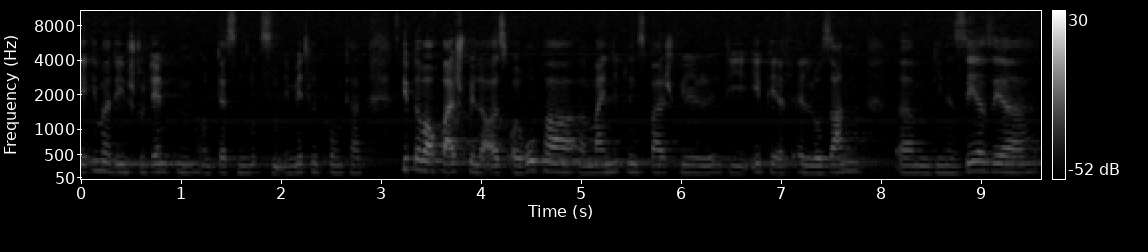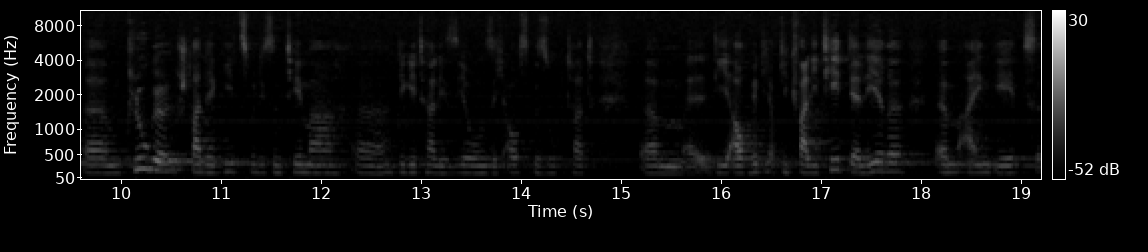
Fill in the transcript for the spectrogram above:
der immer den Studenten und dessen Nutzen im Mittelpunkt hat. Es gibt aber auch Beispiele aus Europa. Äh, mein Lieblingsbeispiel, die EPFL Lausanne, ähm, die eine sehr, sehr ähm, kluge Strategie zu diesem Thema äh, Digitalisierung sich ausgesucht hat, ähm, die auch wirklich auf die Qualität der Lehre eingeht.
